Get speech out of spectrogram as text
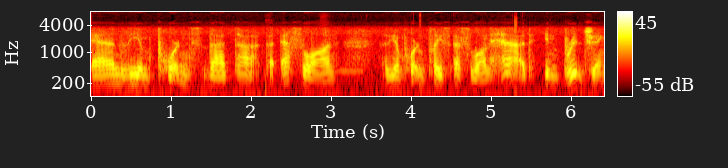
and the importance that, uh, that the important place Esalen had in bridging,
